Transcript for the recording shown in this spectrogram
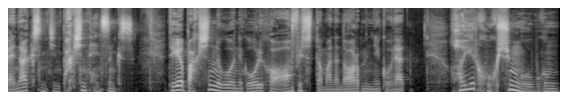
Байна гэсэн чинь багш нь таньсан гэсэн. Тэгээ багш нь нөгөө нэг өөрийнхөө оффистоо манай норм нэг ураад хоёр хөгшин өвгөн.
